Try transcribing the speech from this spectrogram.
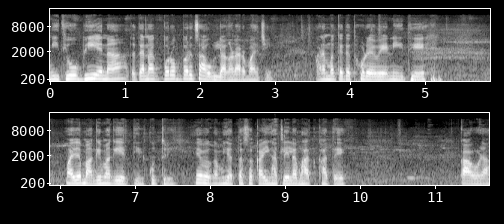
मी इथे उभी आहे ना तर त्यांना बरोबर चावू लागणार माझी. आणि मग त्या थोड्या वेळाने इथे माझ्या मागे मागे येतील कुत्री. हे बघा मी आत्ता सकाळी घातलेला भात खाते. कावळा.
